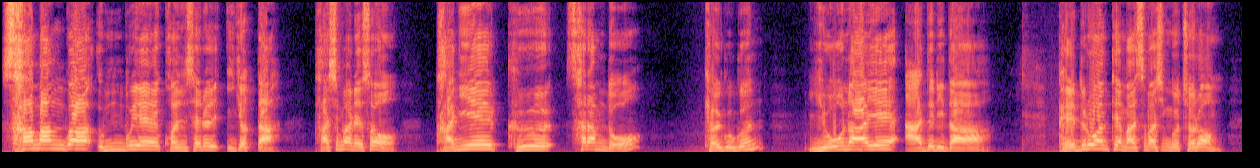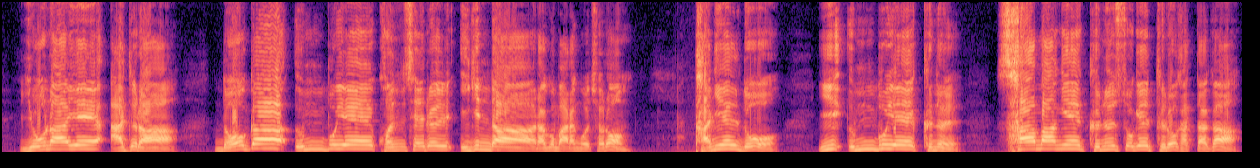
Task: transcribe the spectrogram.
사망과 음부의 권세를 이겼다. 다시 말해서 다니엘 그 사람도 결국은 요나의 아들이다. 베드로한테 말씀하신 것처럼 요나의 아들아 너가 음부의 권세를 이긴다 라고 말한 것처럼 다니엘도 이 음부의 그늘 사망의 그늘 속에 들어갔다가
